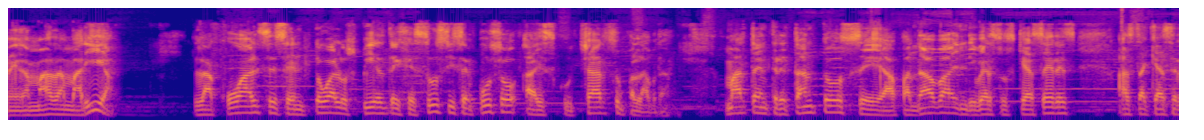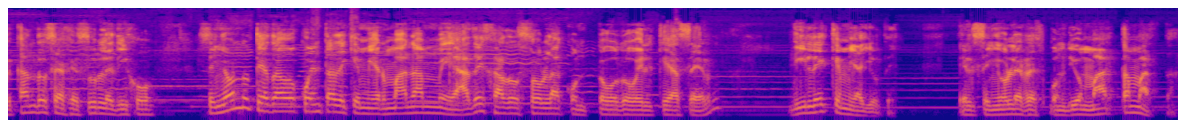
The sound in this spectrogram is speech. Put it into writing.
llamada María, la cual se sentó a los pies de Jesús y se puso a escuchar su palabra. Marta, entre tanto, se afanaba en diversos quehaceres hasta que acercándose a Jesús le dijo, Señor, ¿no te has dado cuenta de que mi hermana me ha dejado sola con todo el quehacer? Dile que me ayude. El Señor le respondió, Marta, Marta,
